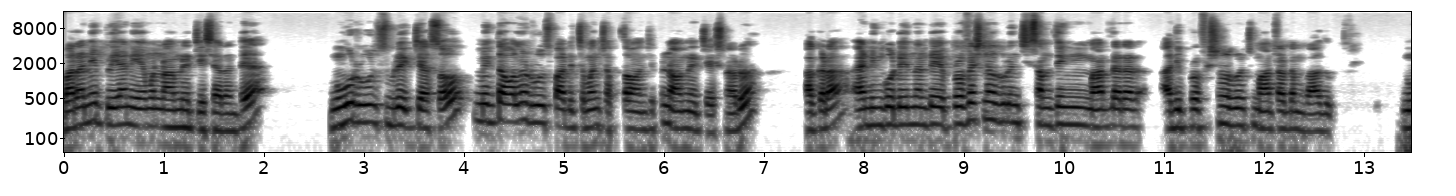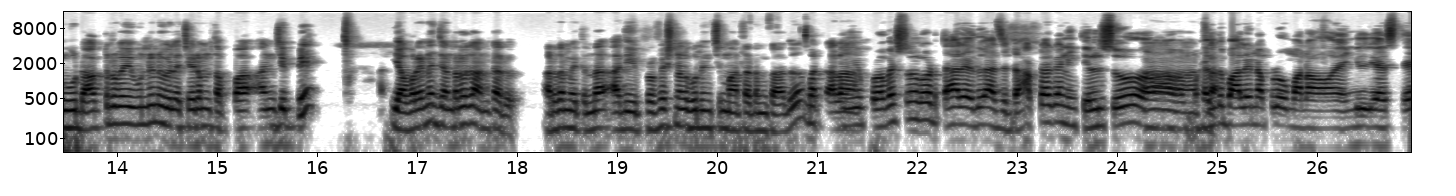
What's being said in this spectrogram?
భరణి ప్రియాని ఏమని నామినేట్ చేశారంటే నువ్వు రూల్స్ బ్రేక్ చేస్తావు మిగతా వాళ్ళని రూల్స్ పాటించమని చెప్తావు అని చెప్పి నామినేట్ చేసినారు అక్కడ. అండ్ ఇంకోటి ఏంటంటే ప్రొఫెషనల్ గురించి సంథింగ్ మాట్లాడారు అది ప్రొఫెషనల్ గురించి మాట్లాడడం కాదు. నువ్వు డాక్టర్ వై ఉండి నువ్వు ఇలా చేయడం తప్ప అని చెప్పి ఎవరైనా జనరల్గా అంటారు. అర్థమవుతుందా అది ప్రొఫెషనల్ గురించి మాట్లాడడం కాదు బట్ అలా ప్రొఫెషనల్ కూడా తేలేదు. యాజ్ డాక్టర్గా నీకు తెలుసు. హెల్త్ బాగాలేనప్పుడు మనం ఎంగిల్ చేస్తే.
